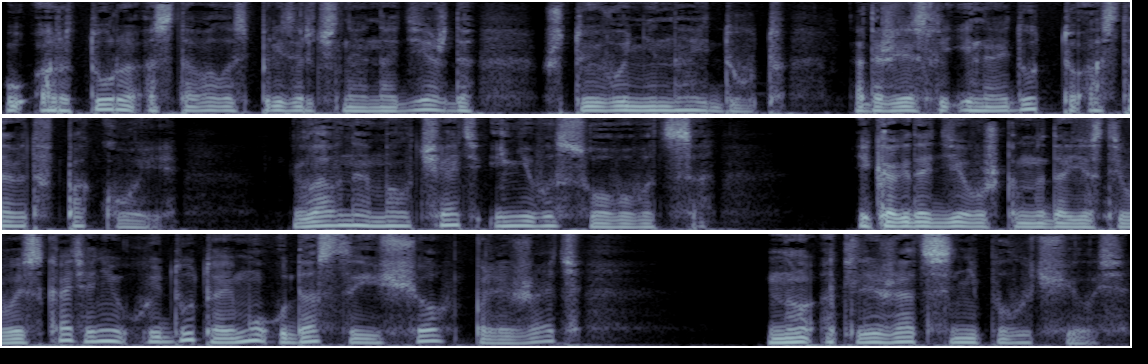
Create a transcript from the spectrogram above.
У Артура оставалась призрачная надежда, что его не найдут, а даже если и найдут, то оставят в покое. Главное — молчать и не высовываться. И когда девушкам надоест его искать, они уйдут, а ему удастся еще полежать. Но отлежаться не получилось.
